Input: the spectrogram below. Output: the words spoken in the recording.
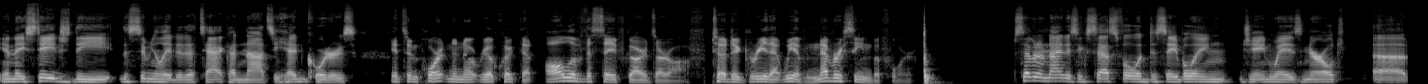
and they staged the the simulated attack on Nazi headquarters. It's important to note real quick that all of the safeguards are off to a degree that we have never seen before. Seven of Nine is successful in disabling Janeway's neural uh,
